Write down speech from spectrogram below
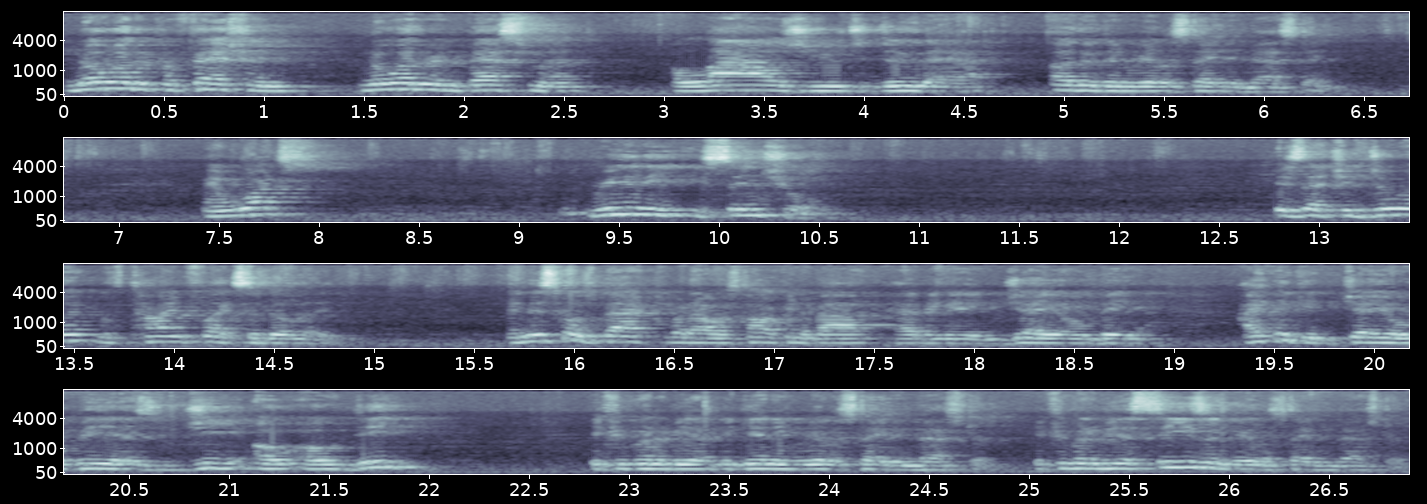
No other profession, no other investment allows you to do that other than real estate investing. And what's really essential is that you do it with time flexibility. And this goes back to what I was talking about having a J-O-B. I think a J-O-B is G-O-O-D if you're going to be a beginning real estate investor, if you're going to be a seasoned real estate investor.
